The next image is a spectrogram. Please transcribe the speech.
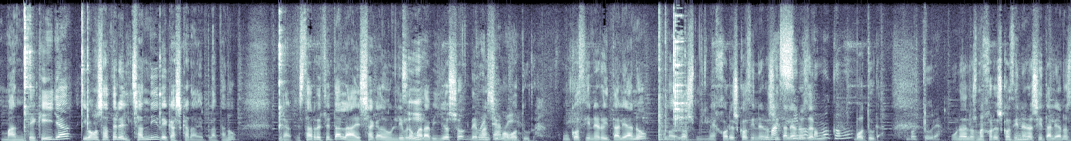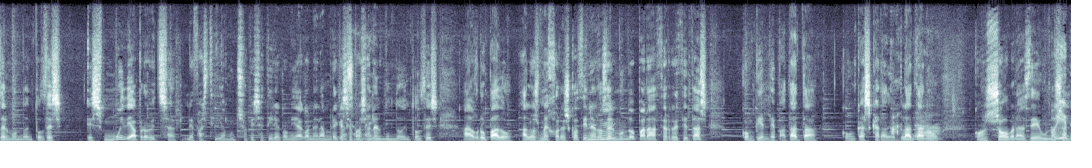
mantequilla y vamos a hacer el chutney de cáscara de plátano. Mira, esta receta la he sacado de un libro ¿Sí? maravilloso de Massimo Cuéntame. Bottura, un cocinero italiano, uno de los mejores cocineros Máximo, italianos del ¿cómo, mundo. cómo? Bottura. Bottura. Uno de los mejores cocineros italianos del mundo. Entonces, es muy de aprovechar. Le fastidia mucho que se tire comida con el hambre que Pues se pasa en el mundo. Entonces, ha agrupado a los mejores cocineros del mundo para hacer recetas con piel de patata, con cáscara de Anda. plátano, con sobras de unos Oye, alimentos.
